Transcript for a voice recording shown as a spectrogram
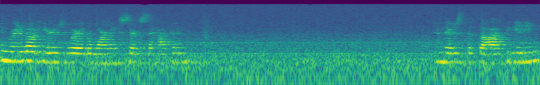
And right about here is where the warming starts to happen. And there's the thaw beginning.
